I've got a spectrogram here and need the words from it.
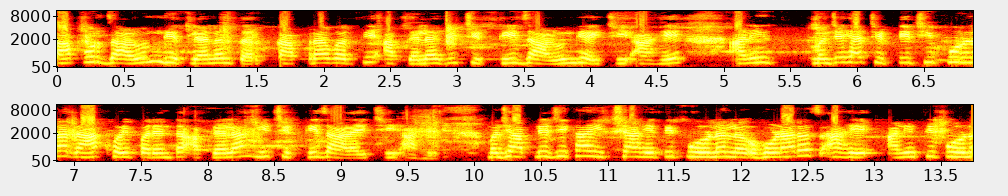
कापूर जाळून घेतल्यानंतर कापरावरती आपल्याला ही चिठ्ठी जाळून घ्यायची आहे आणि म्हणजे ह्या चिठ्ठीची पूर्ण राख होईपर्यंत आपल्याला ही चिठ्ठी जाळायची आहे. म्हणजे आपली जी काही इच्छा आहे ती पूर्ण होणारच आहे आणि ती पूर्ण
